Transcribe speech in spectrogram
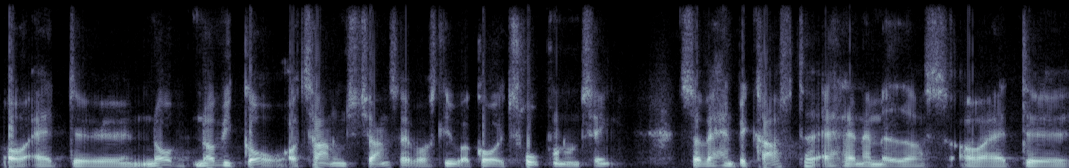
og at øh, når, når vi går og tager nogle chancer i vores liv og går i tro på nogle ting, så vil han bekræfte, at han er med os, og at øh,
